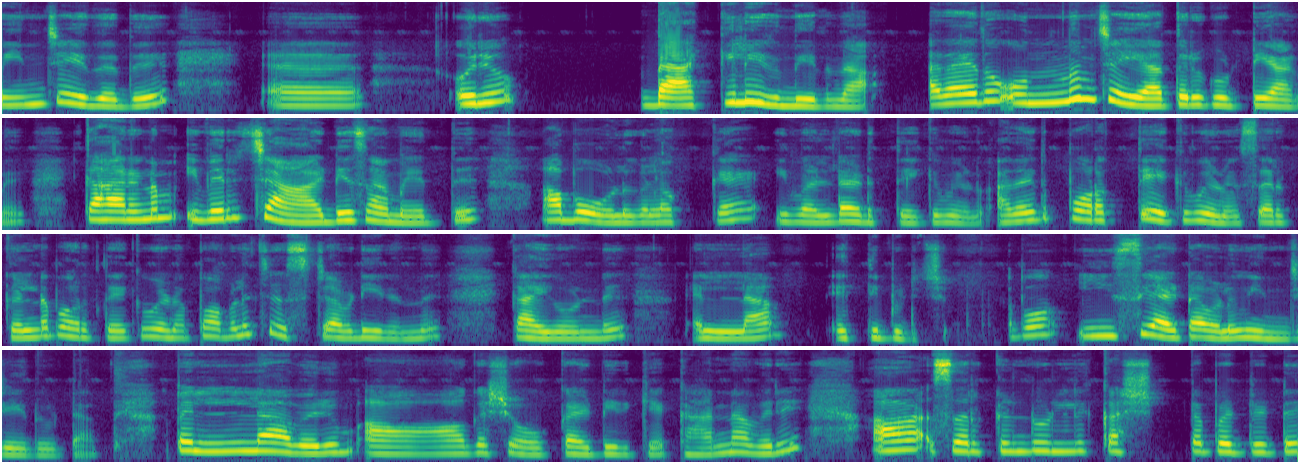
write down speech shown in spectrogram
വിൻ ചെയ്തത് ഒരു ബാക്കിലിരുന്നിരുന്ന അതായത് ഒന്നും ചെയ്യാത്തൊരു കുട്ടിയാണ്. കാരണം ഇവർ ചാടിയ സമയത്ത് ആ ബോളുകളൊക്കെ ഇവളുടെ അടുത്തേക്ക് വീണു. അതായത് പുറത്തേക്ക് വീണു. സർക്കിളിന്റെ പുറത്തേക്ക് വീണു. അപ്പോൾ അവൾ ജസ്റ്റ് അവിടെ ഇരുന്ന് കൈകൊണ്ട് എല്ലാം എത്തിപ്പിടിച്ചു. അപ്പോൾ ഈസി ആയിട്ട് അവൾ വിൻ ചെയ്തു കിട്ടുക അപ്പോൾ എല്ലാവരും ആകെ ഷോക്കായിട്ടിരിക്കുക കാരണം അവർ ആ സർക്കിളിന്റെ ഉള്ളിൽ കഷ്ടപ്പെട്ടിട്ട്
